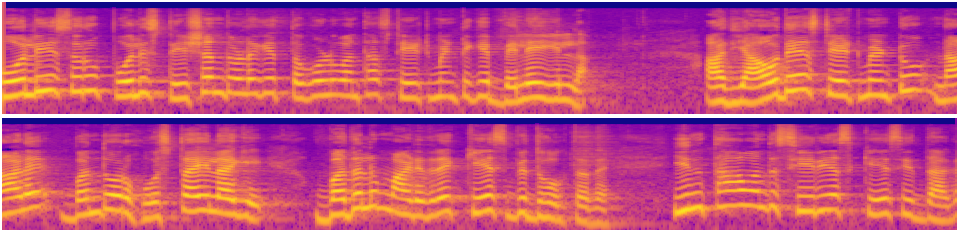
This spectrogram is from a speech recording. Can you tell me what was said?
ಪೊಲೀಸರು ಪೊಲೀಸ್ ಸ್ಟೇಷನ್ದೊಳಗೆ ತಗೊಳ್ಳುವಂಥ ಸ್ಟೇಟ್ಮೆಂಟಿಗೆ ಬೆಲೆ ಇಲ್ಲ. ಅದು ಯಾವುದೇ ಸ್ಟೇಟ್ಮೆಂಟು ನಾಳೆ ಬಂದು ಅವರು ಹೋಸ್ಟೈಲ್ ಆಗಿ ಬದಲು ಮಾಡಿದರೆ ಕೇಸ್ ಬಿದ್ದು ಹೋಗ್ತದೆ. ಇಂಥ ಒಂದು ಸೀರಿಯಸ್ ಕೇಸ್ ಇದ್ದಾಗ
